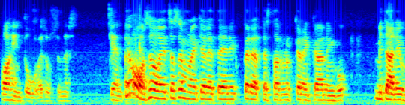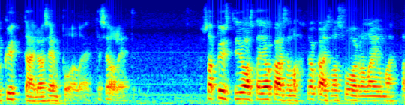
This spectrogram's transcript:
pahin tuulisuus sinne kentälle. Joo, se oli itse asiassa semmoinen keli, että ei niinku periaatteessa tarvinnut kenenkään niinku, mitään niinku kyttäilyä sen puoleen. Että se oli, että sä pystyi juosta jokaisella, jokaisella suoralla ilman, että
